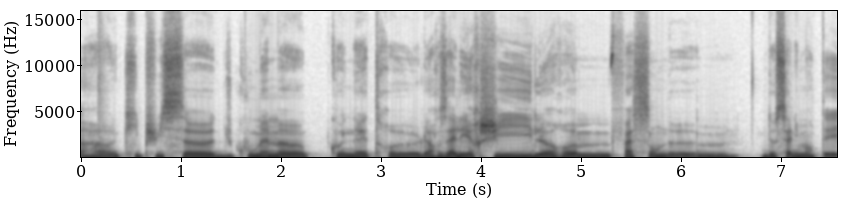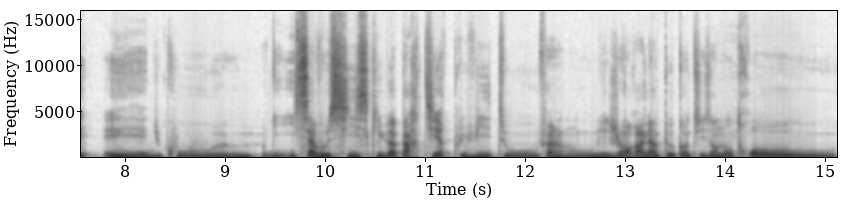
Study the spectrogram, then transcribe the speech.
euh, puissent euh, du coup même euh, connaître leurs allergies, leur façon de, de s'alimenter et du coup euh, ils savent aussi ce qui va partir plus vite ou enfin les gens râlent un peu quand ils en ont trop ou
